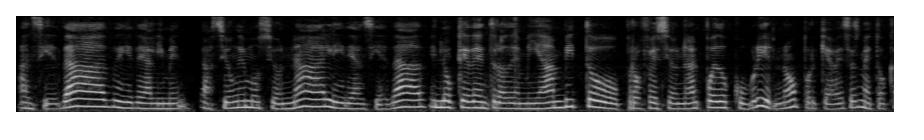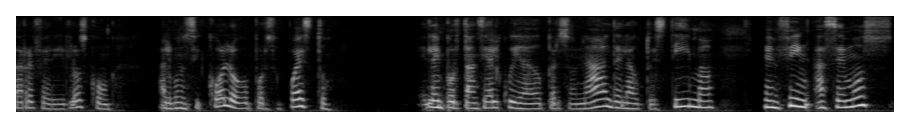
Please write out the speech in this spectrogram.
ansiedad y de alimentación emocional y de ansiedad en lo que dentro de mi ámbito profesional puedo cubrir, ¿no? Porque a veces me toca referirlos con algún psicólogo, por supuesto. La importancia del cuidado personal, de la autoestima, en fin, hacemos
